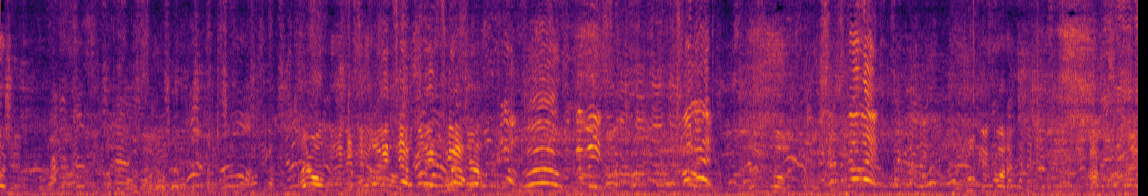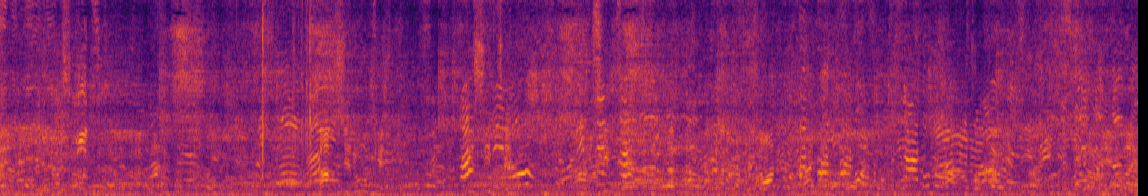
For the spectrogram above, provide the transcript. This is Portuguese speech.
Može. Ajmo, policija, policija! Dole! Dole! Dole! Ruke gore! Kapsi ruke! Visice! Visice! Zato, dajte! Kukav je, kukav je,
